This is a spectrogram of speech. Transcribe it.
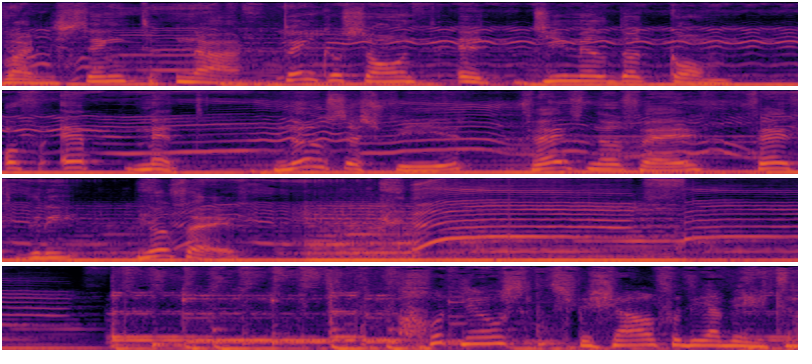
waar je zingt naar twinklesound.gmail.com of app met 064 505 5305. Goed nieuws, speciaal voor diabetes.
